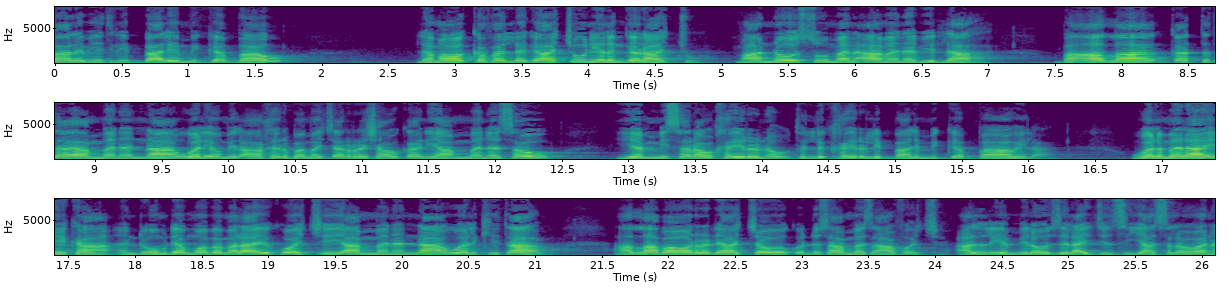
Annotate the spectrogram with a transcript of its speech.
ባለቤት ሊባል የሚገባው ለማወቅ ከፈለጋችሁ እኔ ልንገራችሁ። ማን ነው እሱ? መን አመነ ቢላህ በአላህ ቀጥታ ያመነና ወልየውም ልአክር በመጨረሻው ቀን ያመነ ሰው የሚሰራው ኸይር ነው። ትልቅ ኸይር ሊባል የሚገባው ይላል። ወልመላኢካ እንዲሁም ደግሞ በመላይኮች ያመነና ወልኪታብ አላህ ባወረዳቸው ቅዱሳን መጽሐፎች አል የሚለው እዚ ላይ ጅንስያ ስለሆነ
